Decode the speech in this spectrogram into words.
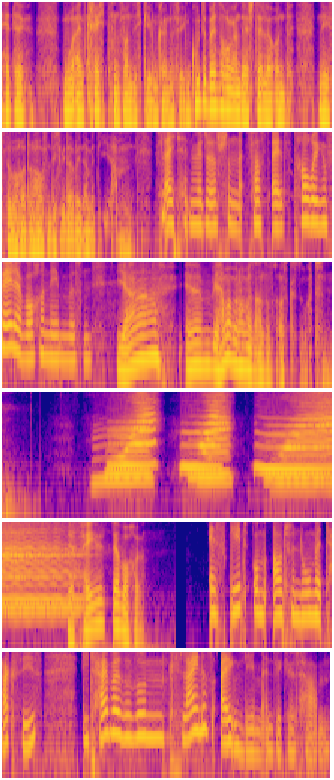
hätte nur ein Krächzen von sich geben können. Deswegen gute Besserung an der Stelle und nächste Woche dann hoffentlich wieder wieder mit ihr. Vielleicht hätten wir das schon fast als traurigen Fail der Woche nehmen müssen. Ja, äh, wir haben aber noch was anderes rausgesucht. Der Fail der Woche. Es geht um autonome Taxis, die teilweise so ein kleines Eigenleben entwickelt haben.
